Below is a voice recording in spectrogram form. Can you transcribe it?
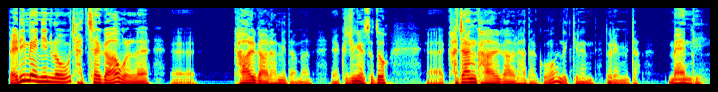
배리 매닐로우 자체가 원래 에, 가을 가을 합니다만 예, 그 중에서도 에, 가장 가을가을하다고 느끼는 노래입니다. 맨디.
